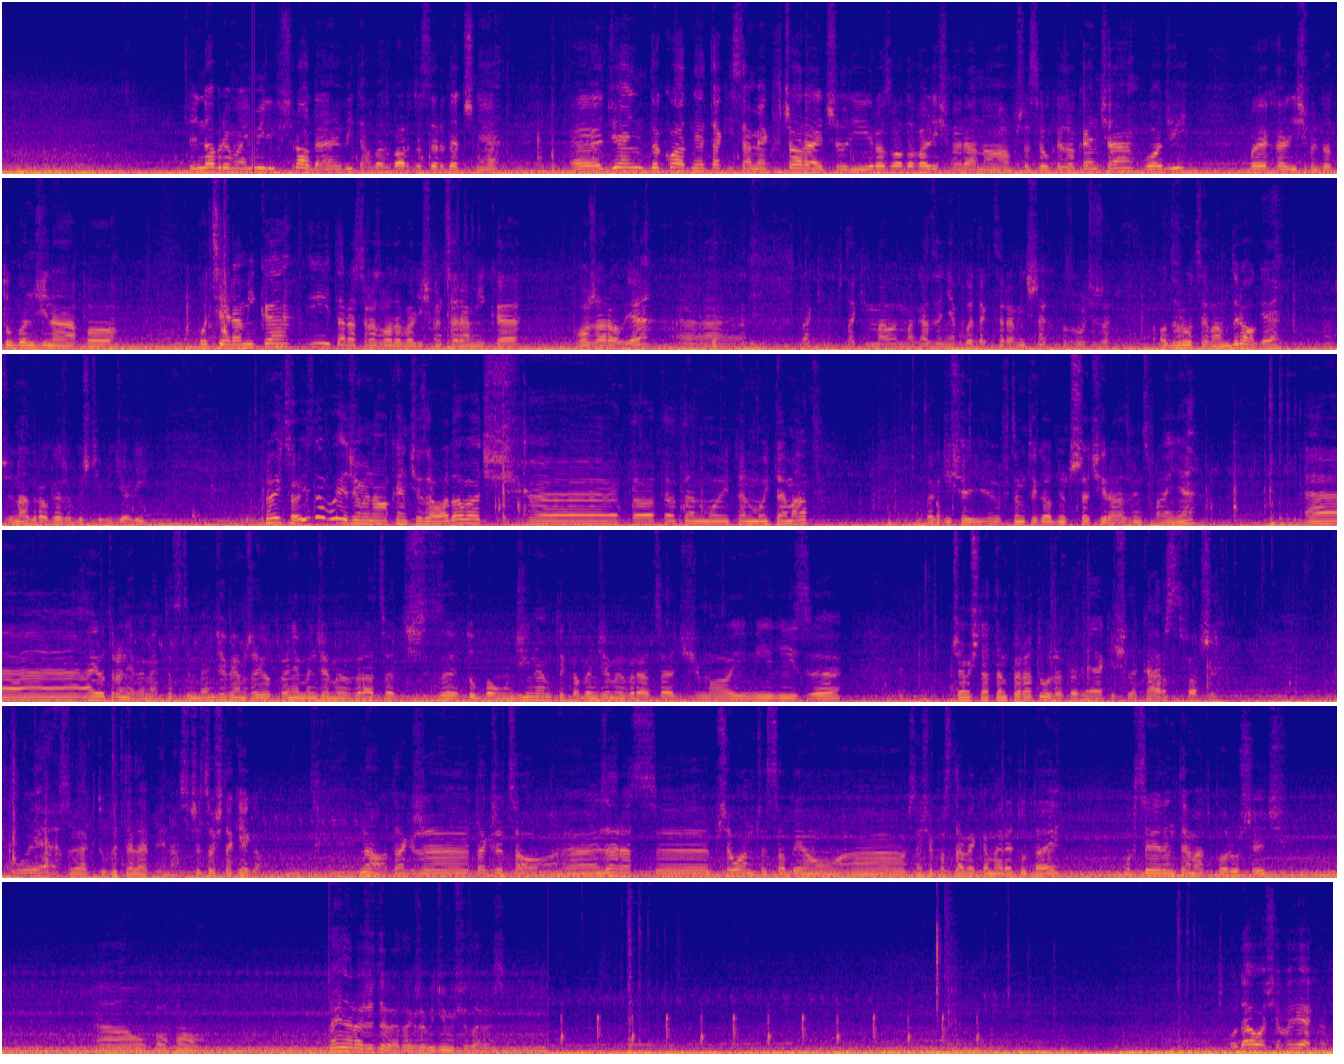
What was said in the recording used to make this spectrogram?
Dzień dobry moi mili w środę, witam Was bardzo serdecznie. E, Dzień dokładnie taki sam jak wczoraj, czyli rozładowaliśmy rano przesyłkę z Okęcia w Łodzi. Pojechaliśmy do Tubądzina po, po ceramikę i teraz rozładowaliśmy ceramikę w Ożarowie e, w takim, takim małym magazynie płytek ceramicznych. Pozwólcie, że odwrócę Wam drogę, znaczy na drogę, żebyście widzieli. No i co? I znowu jedziemy na Okęcie załadować eee, to, to, ten, mój, ten mój temat. Tak dzisiaj w tym tygodniu trzeci raz, więc fajnie. Eee, a jutro nie wiem jak to z tym będzie. Wiem, że jutro nie będziemy wracać z tubą Łundzinem, tylko będziemy wracać, moi mili, z czymś na temperaturze. Pewnie jakieś lekarstwa, czy... O Jezu, jak tu wytelepie nas, czy coś takiego. No, także, także co? E, zaraz e, przełączę sobie, e, w sensie postawię kamerę tutaj, bo chcę jeden temat poruszyć. E, ho, ho. No i na razie tyle, także widzimy się zaraz. Udało się wyjechać.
